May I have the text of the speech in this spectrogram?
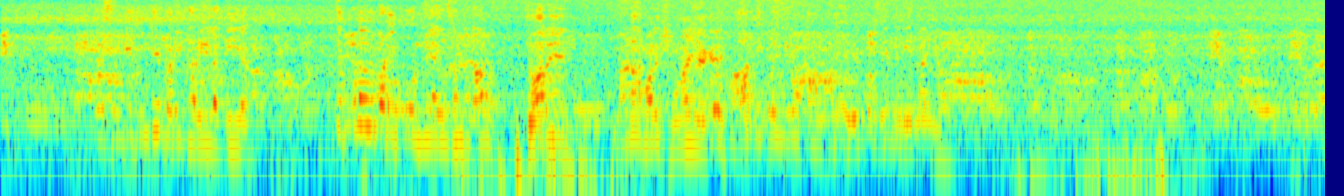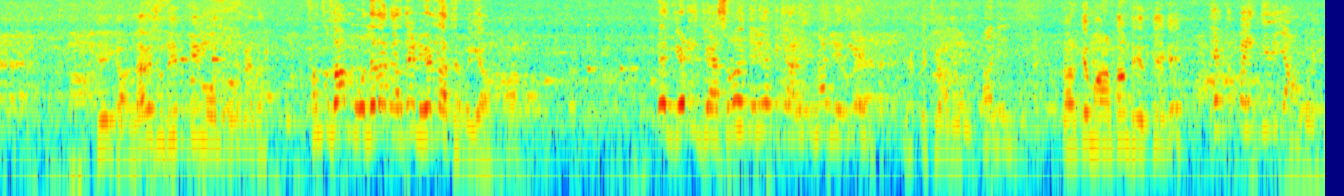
ਤੇ ਸਿੰਗੀ ਸਿੰਗੀ ਬੜੀ ਖਰੀ ਲੱਗੀ ਆ। ਟਿੱਪਣ ਵੀ ਬੜੀ ਪੋਲੀ ਆਈ ਸੰਧੂ ਸਾਹਿਬ ਸਾਰੀ ਕਰਮ ਵਾਲੀ ਸੋਹਣਾ ਹੀ ਹੈਗੇ। ਹਾਲ ਦੀ ਕੋਈ ਨਹੀਂ ਕੰਮ ਵਾਲੀ ਦੇਖੋ ਅਸੀਂ ਨਗੀਨਾ ਹੀ ਆ। ਠੀਕ ਆ। ਲੈ ਵੀ ਸੰਦੀਪ ਕੀ ਮੁੱਲ ਰਹੂਗਾ ਇਹਦਾ? ਸੰਧੂ ਸਾਹਿਬ ਮੁੱਲ ਦਾ ਕਰਦੇ 1.5 ਲੱਖ ਰੁਪਈਆ। ਤੇ ਜਿਹੜੀ ਜੈਸਨੋ ਜਿਹੜੀ ਇੱਕ 40 ਦੀ ਮੈਂ ਦੇ ਦਈਏ 140 ਦੀ। ਹਾਂਜੀ। ਕਰਕੇ ਮਾਨਤਾਂ ਦੇ ਦਈਏਗੇ ਇੱਕ 35 ਦੀ ਜਾਣ ਦੋ ਜੀ।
